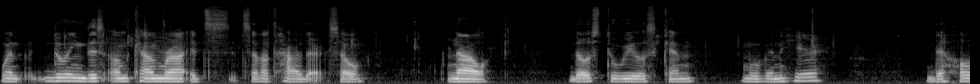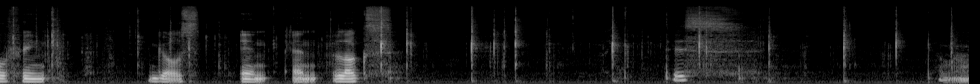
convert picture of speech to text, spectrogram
when doing this on camera it's it's a lot harder. So now those two wheels can move in here. The whole thing goes in and locks this. Come on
